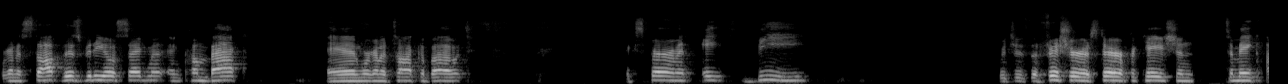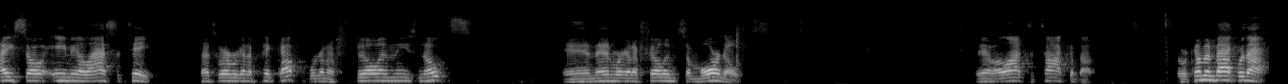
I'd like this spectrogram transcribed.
We're going to stop this video segment and come back and we're going to talk about experiment 8B, which is the Fischer esterification to make isoamyl acetate. That's where we're going to pick up. We're going to fill in these notes and then we're going to fill in some more notes. We have a lot to talk about. So we're coming back with that.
